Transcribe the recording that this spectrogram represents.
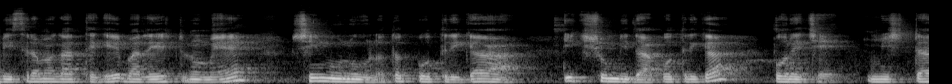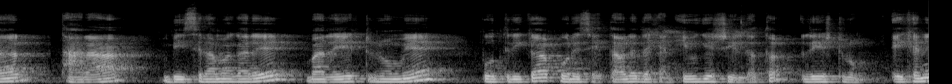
বিশ্রামাগার থেকে বা রেস্ট রুমে সিনমুনুল অর্থাৎ পত্রিকা, ইকসুমনিদা পত্রিকা পড়েছে। মিস্টার থারা, বিশ্রামাগারে বা রেস্ট রুমে পত্রিকা পড়েছে। তাহলে দেখেন হিউগে শিল অর্থাৎ রেস্ট রুম। এখানে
